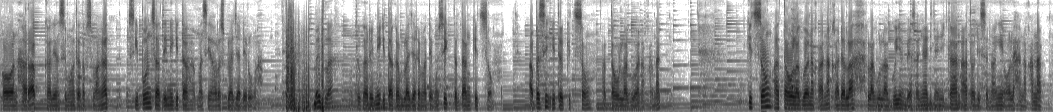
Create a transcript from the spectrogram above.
Pawan harap kalian semua tetap semangat Meskipun saat ini kita masih harus belajar di rumah. Baiklah, untuk hari ini kita akan belajar remate musik tentang kids song. Apa sih itu kids song atau lagu anak-anak? Kids song atau lagu anak-anak adalah lagu-lagu yang biasanya dinyanyikan atau disenangi oleh anak-anak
